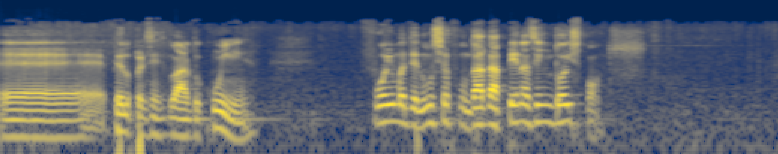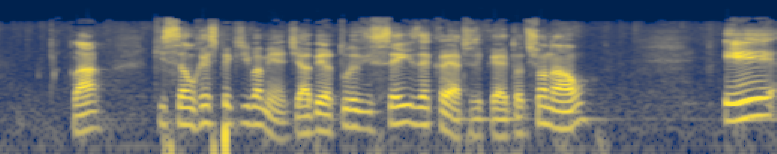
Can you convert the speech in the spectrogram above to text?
é, pelo presidente Eduardo Cunha, foi uma denúncia fundada apenas em dois pontos. Claro, que são, respectivamente, a abertura de seis decretos de crédito adicional e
